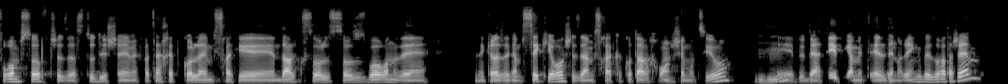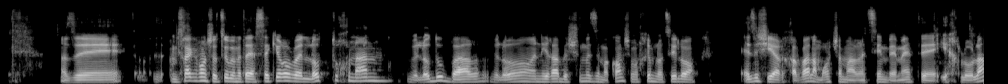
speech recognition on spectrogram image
FromSoft, שזה הסטודיו שמפתח את כל משחקי Dark Souls, Soulsborne ונקרא לזה גם Sekiro, שזה המשחק הכותר האחרון שהם הוציאו. אה, ובעתיד גם את Elden Ring בעזרת השם. אז אה, המשחק האחרון שהוציאו באמת היה Sekiro ולא תוכנן ולא דובר ולא נראה בשום איזה מקום שהם הולכים להוציא לו איזושהי הרחבה למרות שהמעריצים באמת איחלו לה.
